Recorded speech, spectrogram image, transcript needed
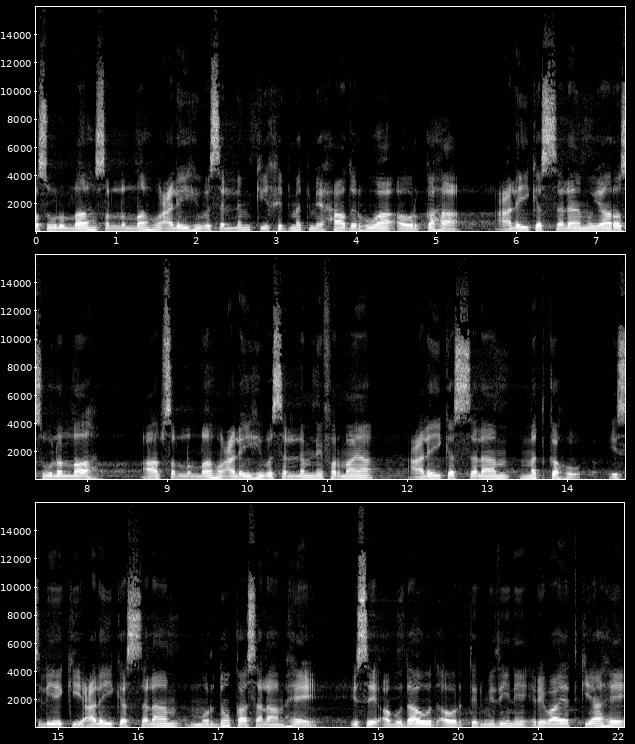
رسول اللہ صلی اللہ علیہ وسلم کی خدمت میں حاضر ہوا اور کہا، علیک السلام یا رسول اللہ۔ آپ صلی اللہ علیہ وسلم نے فرمایا، علیک السلام مت کہو۔ اس لیے کہ علیک السلام مردوں کا سلام ہے۔ اسے ابو داود اور ترمزی نے روایت کیا ہے۔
